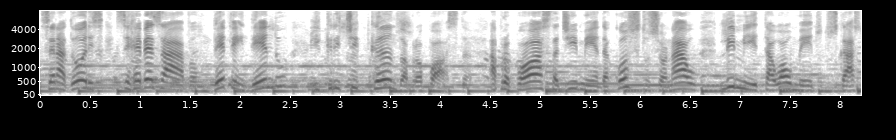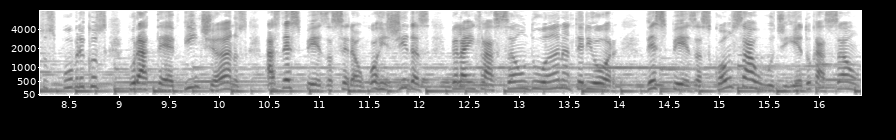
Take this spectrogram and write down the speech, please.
Senadores se revezavam, defendendo e criticando a proposta. A proposta de emenda constitucional limita o aumento dos gastos públicos por até 20 anos. As despesas serão corrigidas pela inflação do ano anterior. Despesas com saúde e educação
